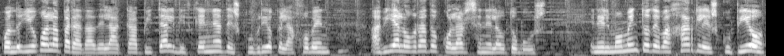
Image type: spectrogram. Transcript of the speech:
Cuando llegó a la parada de la capital vizcaína, descubrió que la joven había logrado colarse en el autobús. En el momento de bajar le escupió,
